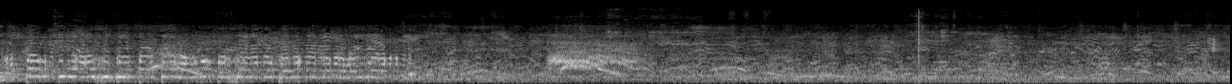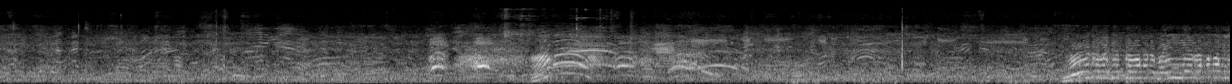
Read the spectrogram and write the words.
మొత్తం మధ్య ఆశీస్సులతో సేవ పరిశీలన మూడవ జత వారు బయలుదేరాలి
